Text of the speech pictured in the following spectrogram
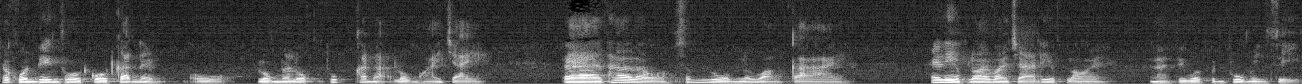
ถ้าคนเพ่งโทษโกรธกันเนี่ยโอ้ลงนรกทุกขณะลมหายใจ แต่ถ้าเราสำรวมระวังกาย ให้เรียบร้อยวาจาเรียบร้อยอถือว่าเป็นผู้มีศีล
